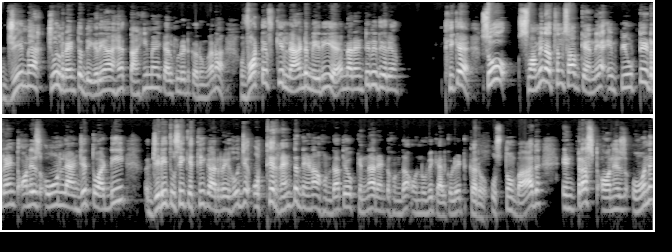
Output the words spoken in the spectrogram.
ਜੇ ਮੈਂ ਐਕਚੁਅਲ ਰੈਂਟ ਦੇ ਰਿਹਾ ਹੈ, ਤਾਂ ਹੀ ਮੈਂ ਕੈਲਕੂਲੇਟ ਕਰੂੰਗਾ ਨਾ। ਵਾਟ ਇਫ ਕਿ ਲੈਂਡ ਮੇਰੀ ਹੈ, ਮੈਂ ਰੈਂਟ ਹੀ ਨਹੀਂ ਦੇ ਰਿਹਾ। ਠੀਕ ਹੈ? ਸੋ ਸਵਾਮੀਨਾਥਨ ਸਾਹਿਬ ਕਹਿੰਦੇ ਆ imputed rent on his own land ਜੇ ਤੁਹਾਡੀ, ਜਿਹੜੀ ਤੁਸੀਂ ਕਿੱਥੇ ਕਰ ਰਹੇ ਹੋ, ਜੇ ਉੱਥੇ ਰੈਂਟ ਦੇਣਾ ਹੁੰਦਾ ਤੇ ਉਹ ਕਿੰਨਾ ਰੈਂਟ ਹੁੰਦਾ, ਉਹਨੂੰ ਵੀ ਕੈਲਕੂਲੇਟ ਕਰੋ। ਉਸ ਤੋਂ ਬਾਅਦ interest on his own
